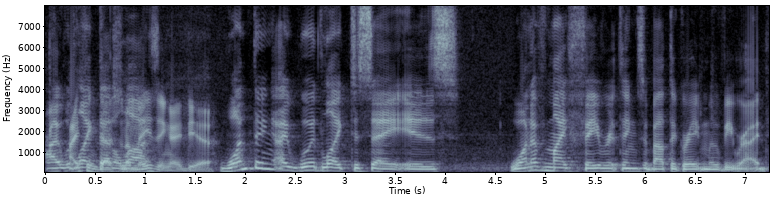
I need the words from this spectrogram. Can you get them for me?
I would I like think that that's a an lot. amazing idea. One thing I would like to say is one of my favorite things about the Great Movie Ride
